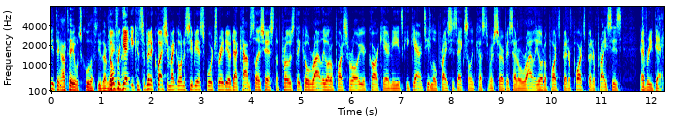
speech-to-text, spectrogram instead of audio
your thing. I'll tell you what's cool after you're done. Don't forget, you can submit a question by going to cbssportsradio.com slash ask the pros. Think O'Reilly Auto Parts for all your car care needs. Get guaranteed low prices, excellent customer service at O'Reilly Auto Parts. Better parts, better prices every day.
